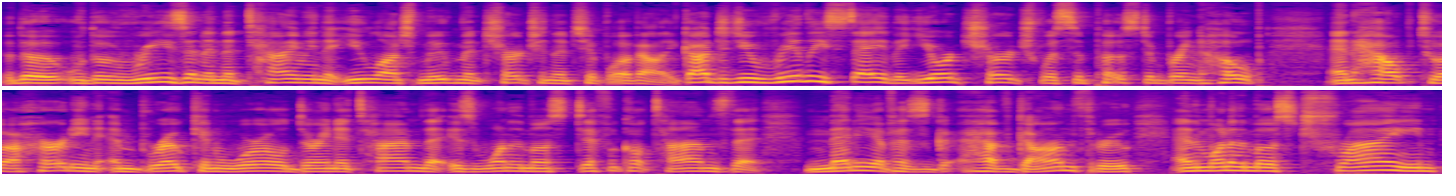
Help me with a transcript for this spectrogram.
the, the reason and the timing that you launched Movement Church in the Chippewa Valley? God, did you really say that your church was supposed to bring hope and help to a hurting and broken world during a time that is one of the most difficult times that many of us have gone through and one of the most trying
